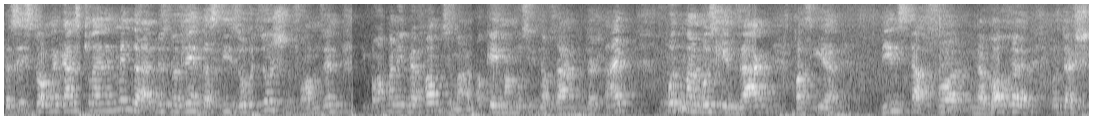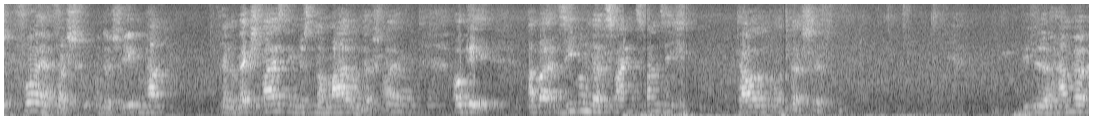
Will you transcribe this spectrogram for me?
das ist doch eine ganz kleine Minderheit. Müssen wir sehen, dass die sowieso schon fromm sind. Die braucht man nicht mehr fromm zu machen. Okay, man muss ihnen noch sagen, unterschreibt. Und man muss ihnen sagen, was ihr Dienstag vor einer Woche untersch vorher unterschrieben habt, könnt ihr wegschmeißen, ihr müsst nochmal unterschreiben. Okay, aber 722.000 Unterschriften. Wie viele haben wir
